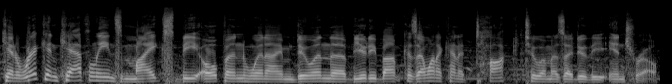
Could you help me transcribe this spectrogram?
can Rick and Kathleen's mics be open when I'm doing the beauty bump? Because I want to kind of talk to them as I do the intro.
